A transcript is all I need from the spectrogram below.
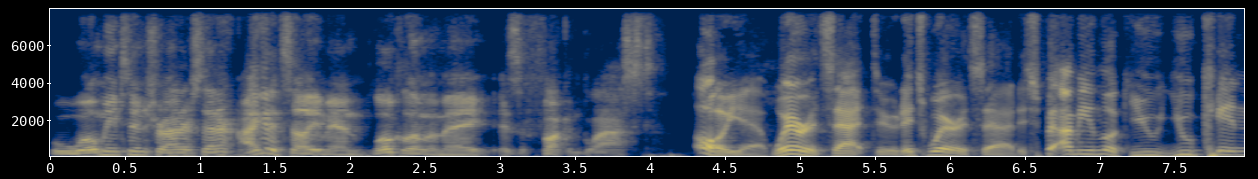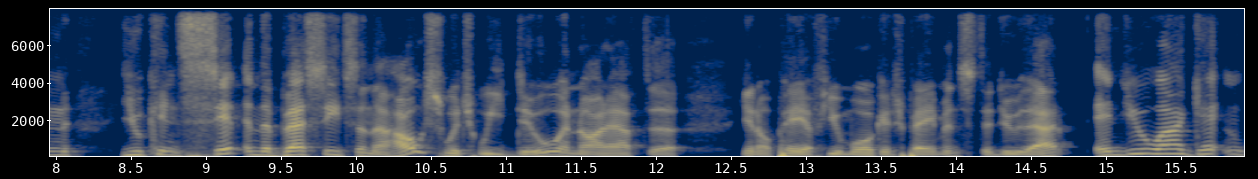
Wilmington Shriner Center. I gotta tell you, man, local MMA is a fucking blast. Oh yeah, where it's at, dude. It's where it's at. It's, I mean, look, you you can You can sit in the best seats in the house, which we do, and not have to, you know, pay a few mortgage payments to do that. And you are getting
